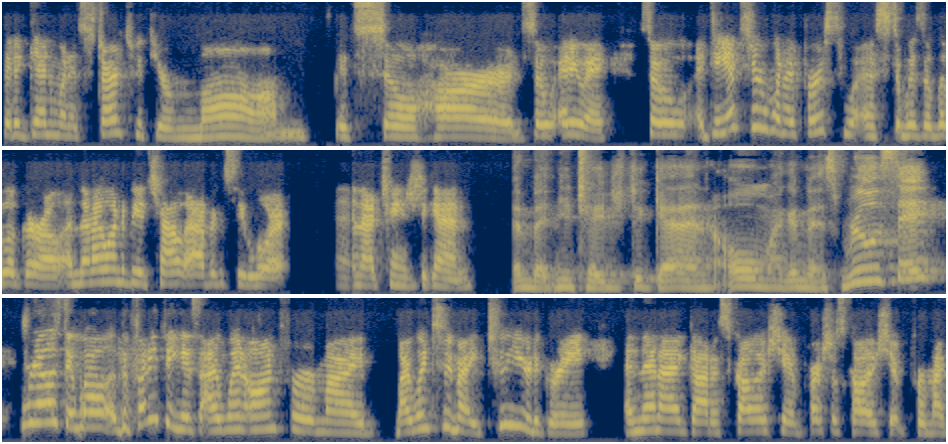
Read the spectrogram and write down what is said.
that, again, when it starts with your mom, it's so hard. So, anyway, so a dancer when I first was, was a little girl, and then I wanted to be a child advocacy lawyer, and that changed again and then you changed again. Oh my goodness. Real estate? Real estate. Well, the funny thing is I went on for my I went to my 2-year degree and then I got a scholarship, partial scholarship for my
